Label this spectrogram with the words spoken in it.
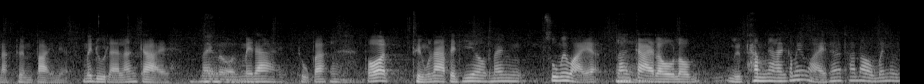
หนักเกินไปเนี่ยไม่ดูแลร่างกายแม่งแน่นอนไม่ได้ถูกปะอืมเพราะว่าถึงเวลาไปเที่ยวแม่งสู้ไม่ไหวอะร่างกายเราเรา หรือทำงานก็ไม่ไหวถ้าถ้าเราไม่ต้อง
